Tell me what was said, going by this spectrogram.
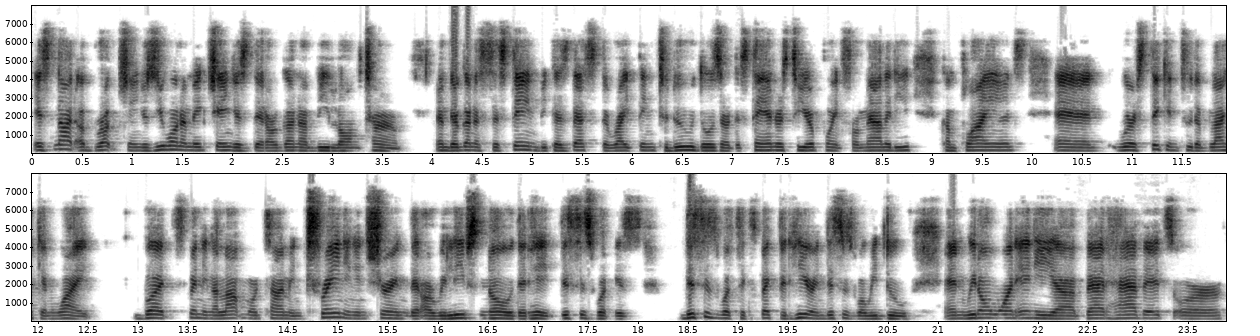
it's not abrupt changes. You want to make changes that are going to be long term and they're going to sustain because that's the right thing to do. Those are the standards to your point, formality, compliance, and we're sticking to the black and white, but spending a lot more time in training, ensuring that our reliefs know that, hey, this is what is this is what's expected here and this is what we do. And we don't want any uh, bad habits or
